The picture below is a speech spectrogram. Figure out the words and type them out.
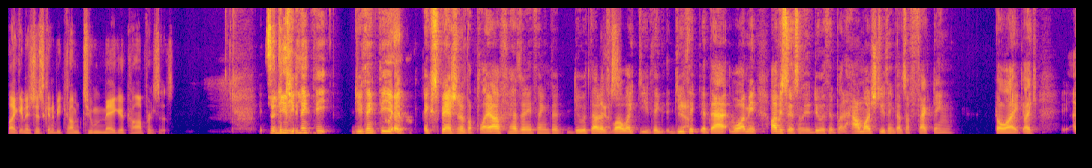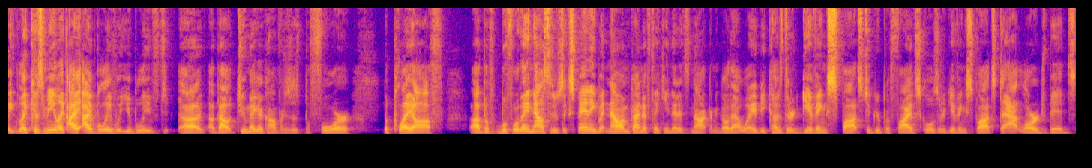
like, and it's just going to become two mega conferences. So do you, do you think the do you think the uh, expansion of the playoff has anything to do with that yes. as well? Like, do you think do you yeah. think that that well, I mean, obviously has something to do with it, but how much do you think that's affecting the like like like because me like I I believe what you believed uh, about two mega conferences before the playoff uh, before they announced it was expanding. But now I'm kind of thinking that it's not going to go that way because they're giving spots to group of five schools. They're giving spots to at large bids.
